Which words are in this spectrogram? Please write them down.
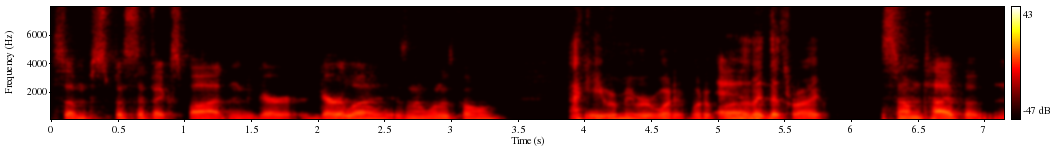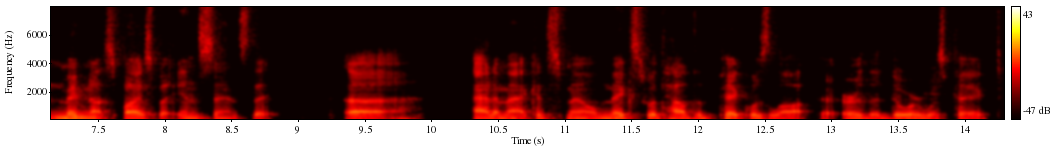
some specific spot in Ger- Gerla, isn't that what it's called? I can't Yeah. remember what it what it was. I think that's right. Some type of maybe not spice, but incense that uh Adamat could smell mixed with how the pick was locked or the door was picked.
